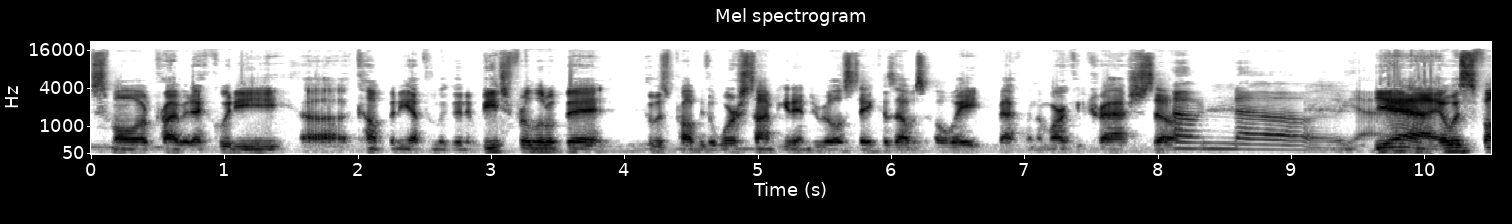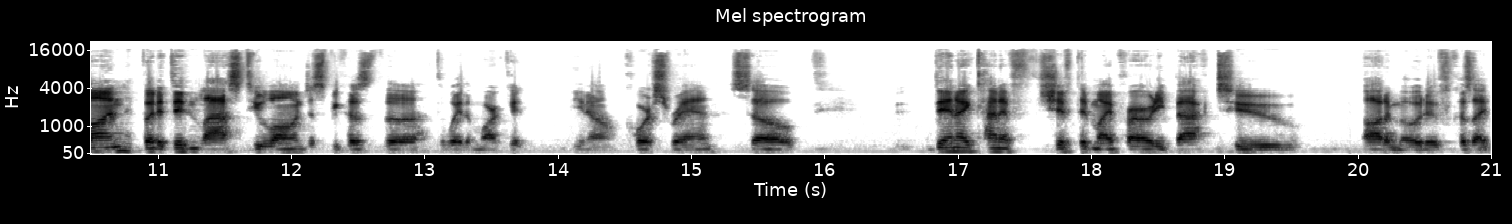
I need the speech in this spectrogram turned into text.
smaller private equity uh, company up in laguna beach for a little bit it was probably the worst time to get into real estate because I was 08 back when the market crashed. So oh no, yeah, yeah, it was fun, but it didn't last too long just because the the way the market you know course ran. So then I kind of shifted my priority back to automotive because I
